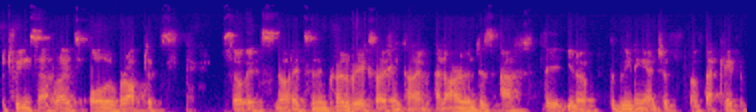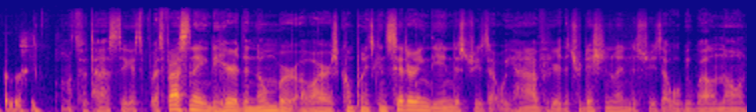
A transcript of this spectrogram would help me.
between satellites, all over optics. So it's no, it's an incredibly exciting time, and Ireland is at the you know the bleeding edge of, of that capability. That's fantastic. It's, it's fascinating to hear the number of Irish companies, considering the industries that we have here, the traditional industries that will be well known.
